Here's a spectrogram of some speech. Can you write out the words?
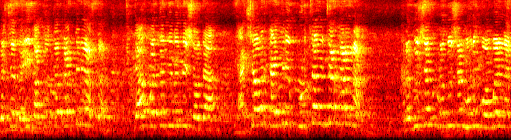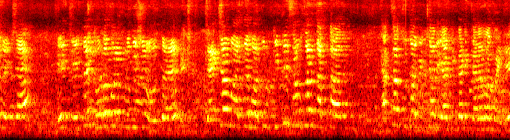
जसे दही खातो तर बॅक्टेरिया असतात. त्या पद्धतीने ते शोधा. ह्याच्यावर काहीतरी पुढचा विचार करा ना. प्रदूषण प्रदूषण म्हणून बोंबळण्यापेक्षा हे जे काही थोडंफार प्रदूषण होत आहे त्याच्या माध्यमातून किती संसार जगतात? ह्याचा सुद्धा विचार या ठिकाणी करायला पाहिजे.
